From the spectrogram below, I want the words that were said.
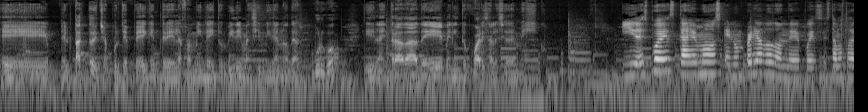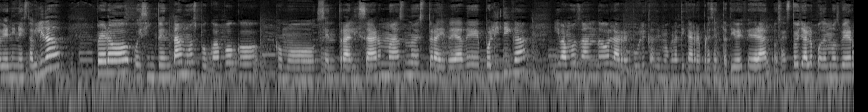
eh, el pacto de Chapultepec entre la familia Iturbide y Maximiliano de Habsburgo y la entrada de Benito Juárez a la Ciudad de México. Y después caemos en un periodo donde pues estamos todavía en inestabilidad, pero pues intentamos poco a poco como centralizar más nuestra idea de política y vamos dando la República Democrática Representativa y Federal, o sea, esto ya lo podemos ver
